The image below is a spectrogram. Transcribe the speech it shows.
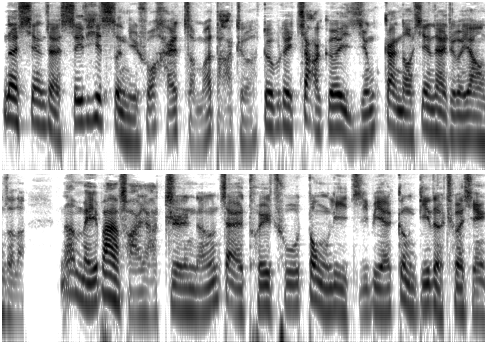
那现在 CT 四你说还怎么打折，对不对？价格已经干到现在这个样子了，那没办法呀，只能再推出动力级别更低的车型，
